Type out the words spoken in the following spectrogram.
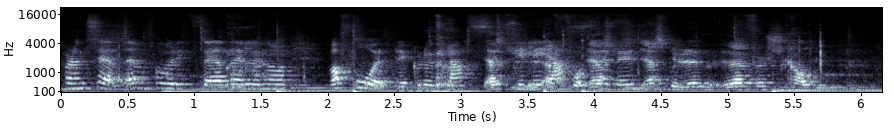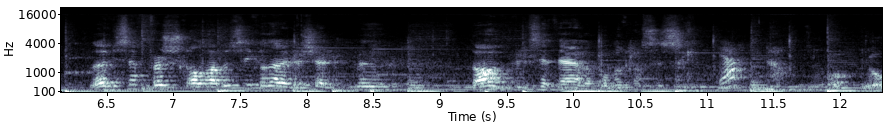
Har du en CD, en favoritt-CD, eller noe Hva foretrekker du? Jeg, Klassisk eller jeg, jazz? jeg, eller? jeg spiller når jeg først skal Hvis jeg først skal ha musikk, og det er veldig sjelden, men da setter jeg gjerne på noe klassisk. Ja. Ja. Jo.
